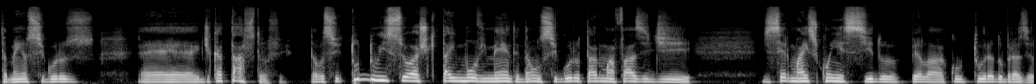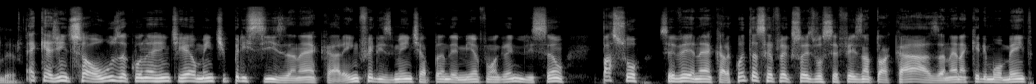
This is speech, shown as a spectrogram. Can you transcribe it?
também aos seguros é, de catástrofe. Então, assim, tudo isso eu acho que está em movimento. Então, o seguro está numa fase de, de ser mais conhecido pela cultura do brasileiro. É que a gente só usa quando a gente realmente precisa, né, cara? Infelizmente a pandemia foi uma grande lição. Passou. Você vê, né, cara? Quantas reflexões você fez na tua casa, né, naquele momento.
